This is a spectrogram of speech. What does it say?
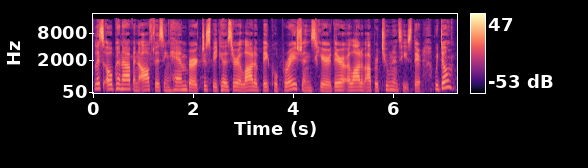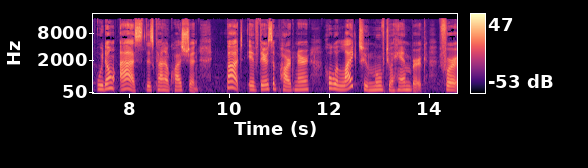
let's open up an office in Hamburg just because there are a lot of big corporations here. There are a lot of opportunities there. We don't we don't ask this kind of question. But if there's a partner who would like to move to Hamburg for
